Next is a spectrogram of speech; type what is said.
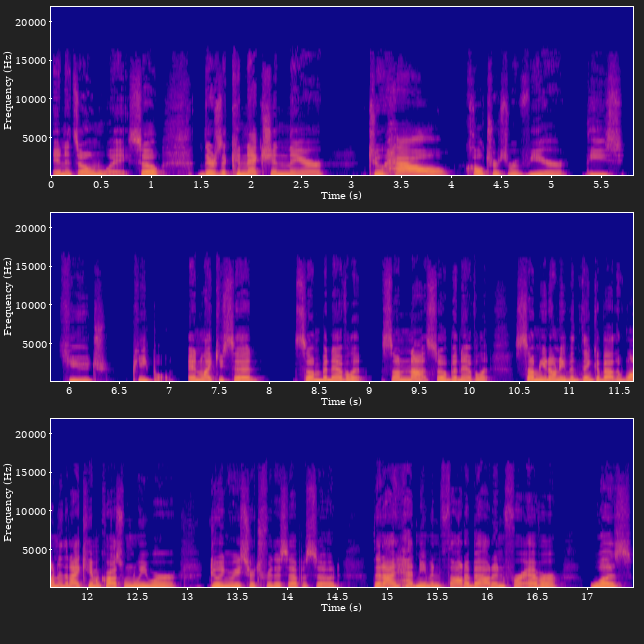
in its own way. So there's a connection there to how cultures revere these huge people. And like you said, some benevolent, some not so benevolent, some you don't even think about. The one that I came across when we were doing research for this episode that I hadn't even thought about in forever was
